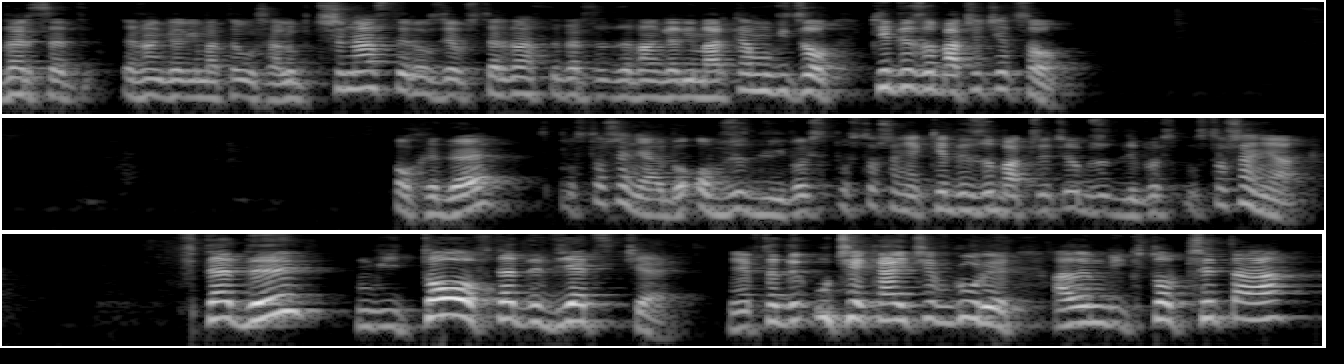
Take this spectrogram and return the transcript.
werset Ewangelii Mateusza lub 13 rozdział, 14 werset Ewangelii Marka, mówi co? Kiedy zobaczycie co? Ohydę spustoszenia albo obrzydliwość spustoszenia. Kiedy zobaczycie obrzydliwość spustoszenia? Wtedy, mówi, to wtedy wiedzcie. Nie? Wtedy uciekajcie w góry. Ale mówi, kto czyta,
